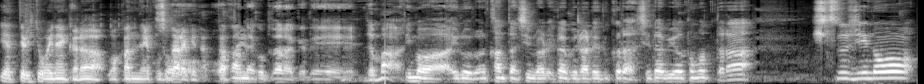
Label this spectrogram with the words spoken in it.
やってる人がいないから、わかんないことだらけだった。わかんないことだらけで。で、まあ、今はいろいろ簡単に調べられるから調べようと思ったら、羊の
